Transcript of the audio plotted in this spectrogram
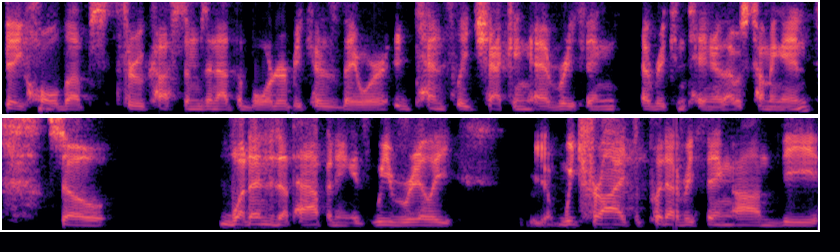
big holdups through customs and at the border because they were intensely checking everything, every container that was coming in. So what ended up happening is we really you know, we tried to put everything on the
